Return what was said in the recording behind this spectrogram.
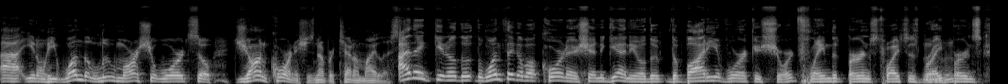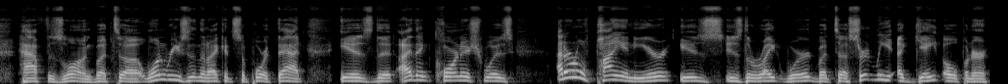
uh, you know, he won the Lou Marsh Award. So Jon Cornish is number 10 on my list. I think you know the, the one thing about Cornish, and again, you know the, the body of work is short. Flame that burns twice as bright Mm-hmm. burns half as long. But uh, one reason that I could support that is that I think Cornish was. I don't know if pioneer is is the right word, but uh, certainly a gate opener.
